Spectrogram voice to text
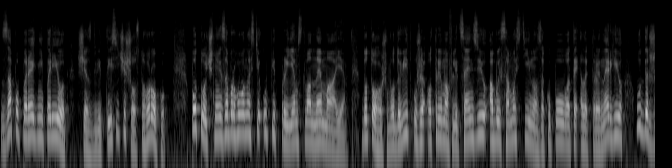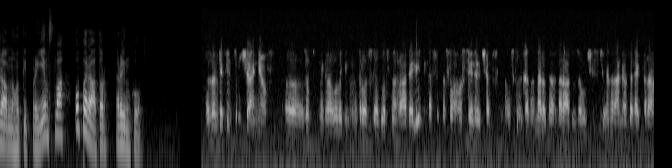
за попередній період ще з 2006 року. Поточної заборгованості у підприємства немає. До того ж, водовід уже отримав ліцензію, аби самостійно закуповувати електроенергію у державного підприємства Оператор ринку. завдяки втручанню е, заступника голови Дніпропетровської обласної ради Літика Святослава Васильовича скликано народну нараду за участю генерального директора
